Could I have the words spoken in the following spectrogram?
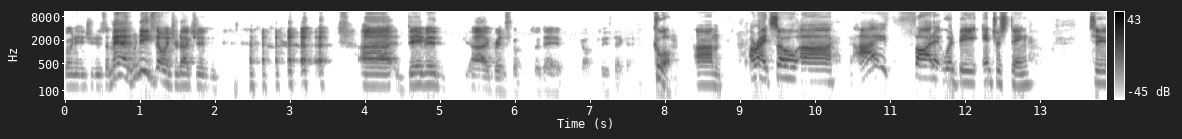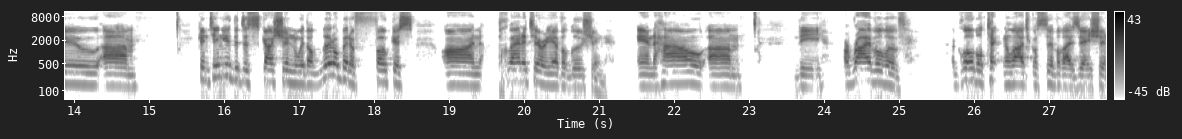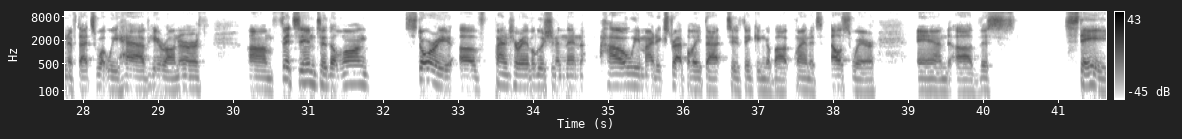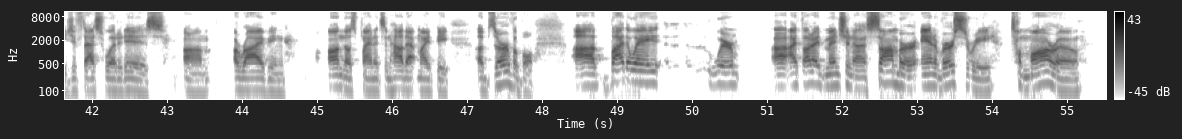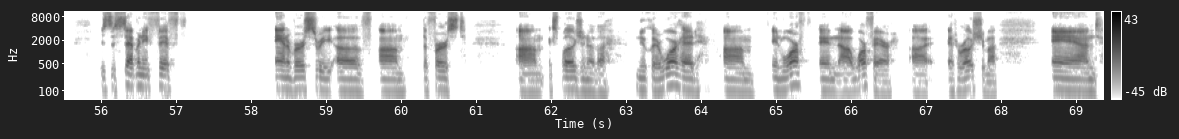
going to introduce a man who needs no introduction, uh, David uh, Grinspoon. So, Dave, go. Please take it. Cool. Um, all right. So, uh, I thought it would be interesting to um, continue the discussion with a little bit of focus on planetary evolution and how um, the arrival of a global technological civilization, if that's what we have here on Earth, um, fits into the long story of planetary evolution and then how we might extrapolate that to thinking about planets elsewhere and uh, this stage, if that's what it is, um, arriving on those planets and how that might be observable. Uh, by the way, we're, uh, I thought I'd mention a somber anniversary. Tomorrow is the 75th anniversary of um, the first um, explosion of a nuclear warhead um, in, war, in uh, warfare uh, at Hiroshima. And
